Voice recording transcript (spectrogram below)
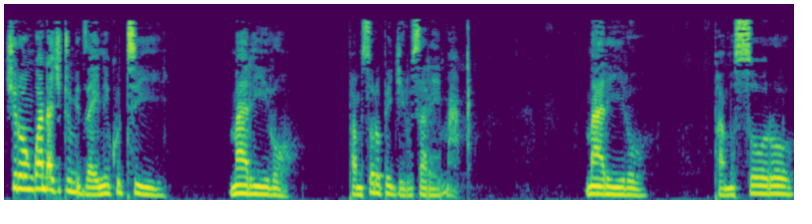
Chirongwa ndachitumidza ini kuti mariro pamusoro pejerusarema. Mariro pamusoro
